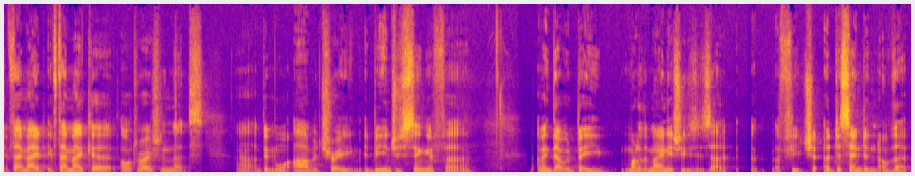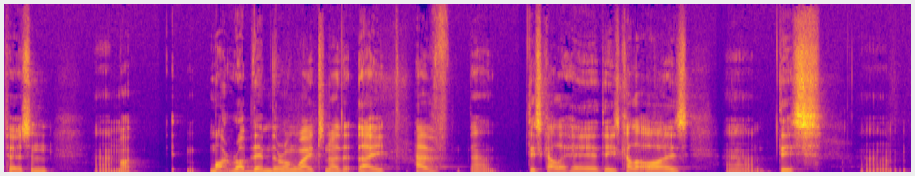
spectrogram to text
if they made if they make a alteration that's uh, a bit more arbitrary, it'd be interesting if. Uh, I mean, that would be one of the main issues. Is that a- future a descendant of that person uh, might might rub them the wrong way to know that they have uh, this color hair, these color eyes, um, this um,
